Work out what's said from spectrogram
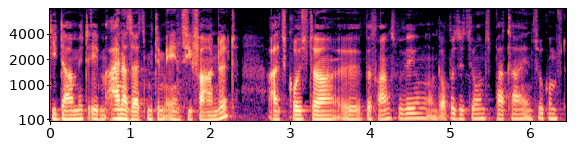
die damit eben einerseits mit dem ANC verhandelt, als größter äh, Befreiungsbewegung und Oppositionspartei in Zukunft,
